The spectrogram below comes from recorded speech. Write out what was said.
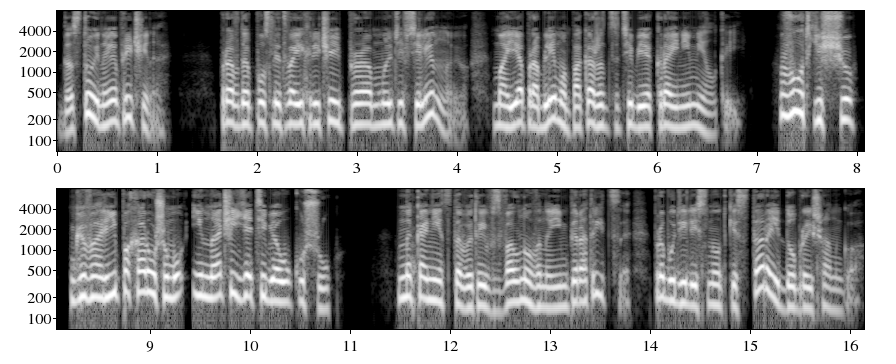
Достойная причина. Правда, после твоих речей про мультивселенную, моя проблема покажется тебе крайне мелкой. Вот еще. Говори по-хорошему, иначе я тебя укушу. Наконец-то в этой взволнованной императрице пробудились нотки старой доброй Шанго.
